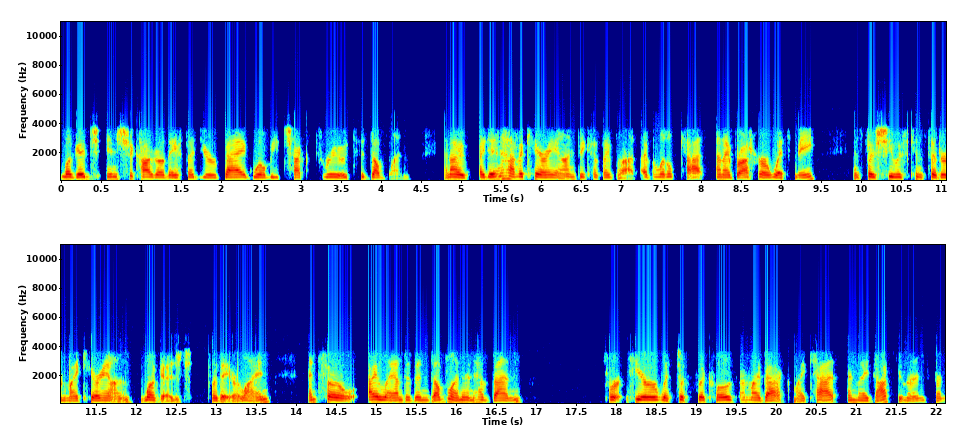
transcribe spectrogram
luggage in Chicago, they said your bag will be checked through to Dublin. And I I didn't have a carry on because I brought I have a little cat, and I brought her with me, and so she was considered my carry on luggage for the airline. And so I landed in Dublin and have been for here with just the clothes on my back, my cat, and my documents. And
